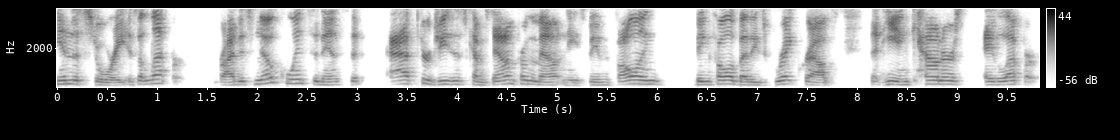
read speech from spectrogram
in the story is a leper, right? It's no coincidence that after Jesus comes down from the mountain, he's been following, being followed by these great crowds, that he encounters a leper.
